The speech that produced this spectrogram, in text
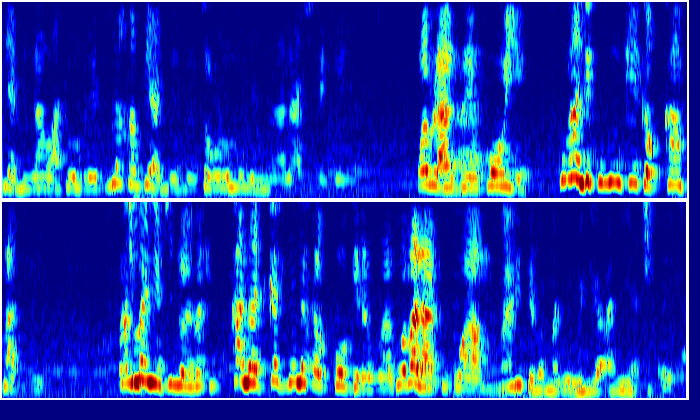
beard naawe ate omuleti black beard nze nsobola omunyonyola n'akitegeera. Wabula nze nkooye. Kuba ndi kubunkeeke ku kampasi okimanyi nti nobatu kana kagenda kakwogera bubantu weba naatugwamu baali tebamanyi weli ani yakikola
